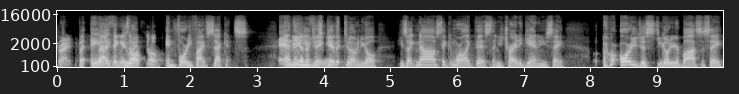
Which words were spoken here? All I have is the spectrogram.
right. but ai the thing can is also in 45 seconds And and, the then you just give is- it to him and you go he's like no i was thinking more like this then you try it again and you say or you just go to your boss and say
